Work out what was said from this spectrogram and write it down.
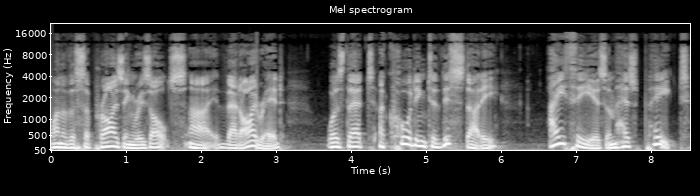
One of the surprising results uh, that I read was that, according to this study, atheism has peaked.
